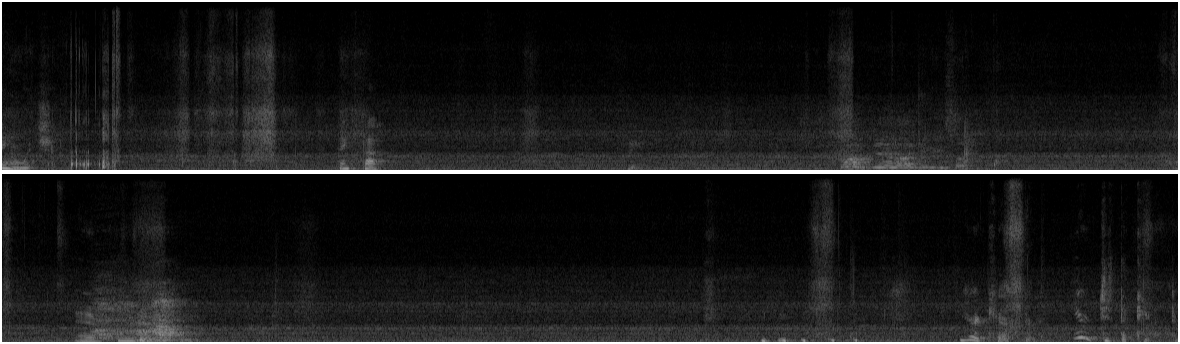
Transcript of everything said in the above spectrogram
sandwich. Thank you, Pa. Come on, I'll give you some. Every day. You're a character. You're just a character.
